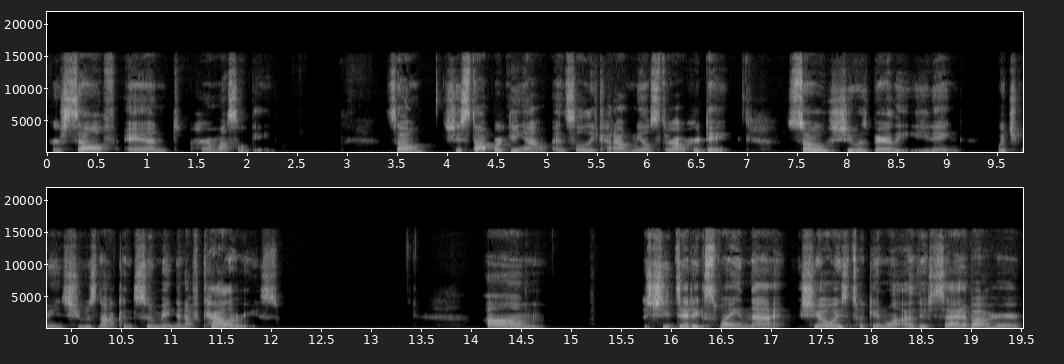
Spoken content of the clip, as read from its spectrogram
herself and her muscle gain. So she stopped working out and slowly cut out meals throughout her day. So she was barely eating, which means she was not consuming enough calories. Um, she did explain that she always took in what others said about her,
